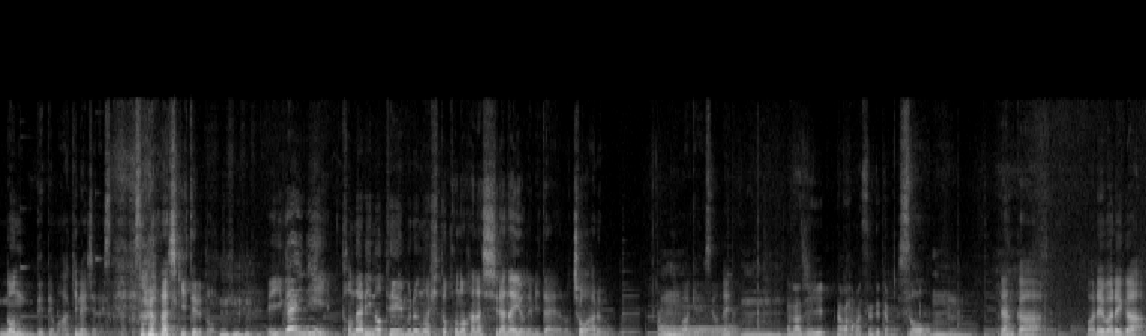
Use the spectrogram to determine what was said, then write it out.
飲んでても飽きないじゃないですか。なんかそういう話聞いてると。意外に隣のテーブルの人この話知らないよねみたいなの超あるうん。わけですよね。うん同じ長浜に住んでても。そう。う、んなんか我々が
